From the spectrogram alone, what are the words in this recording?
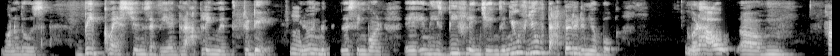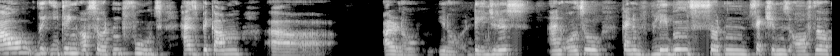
one of those big questions that we are grappling with today. Mm. You know, in the this thing about uh, in these beef lynchings, and you've you've tackled it in your book. But how um, how the eating of certain foods has become uh, I don't know, you know, dangerous and also kind of labels certain sections of the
